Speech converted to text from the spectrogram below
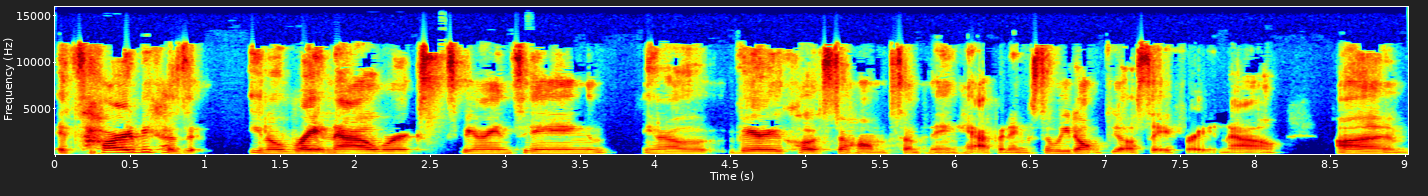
it's hard because you know right now we're experiencing you know very close to home something happening so we don't feel safe right now um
